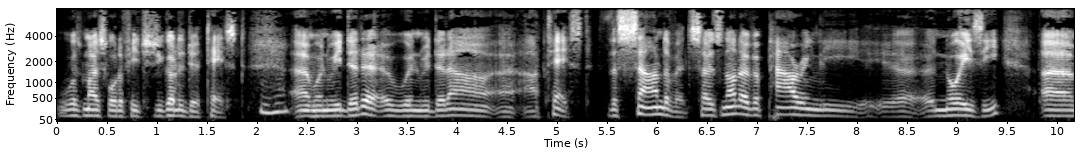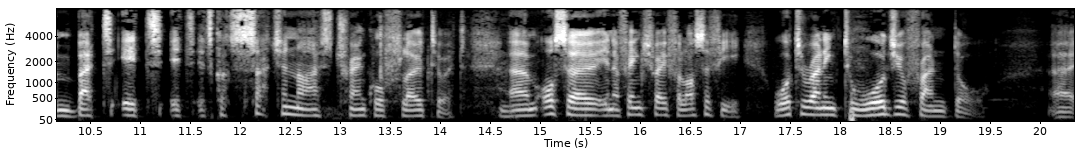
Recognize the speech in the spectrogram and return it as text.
with most water features, you got to do a test. Um, when we did it, when we did our uh, our test, the sound of it. So it's not overpoweringly uh, noisy, um, but it it it's got such a nice tranquil flow to it. Um, also, in a feng shui philosophy, water running towards your front door uh,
